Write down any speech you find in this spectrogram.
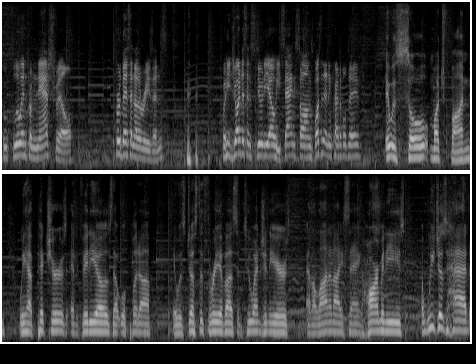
who flew in from Nashville for this and other reasons. but he joined us in studio. He sang songs. Wasn't it incredible, Dave? It was so much fun. We have pictures and videos that we'll put up. It was just the three of us and two engineers, and Alana and I sang harmonies, and we just had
